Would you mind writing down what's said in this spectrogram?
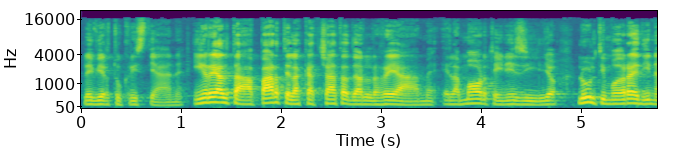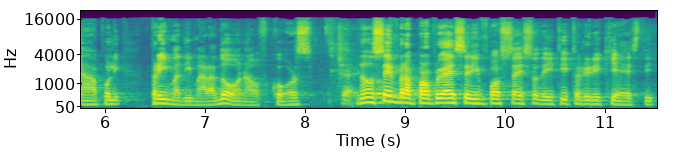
le virtù cristiane. In realtà, a parte la cacciata dal reame e la morte in esilio, l'ultimo re di Napoli prima di Maradona, of course, Certo. non sembra proprio essere in possesso dei titoli richiesti,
